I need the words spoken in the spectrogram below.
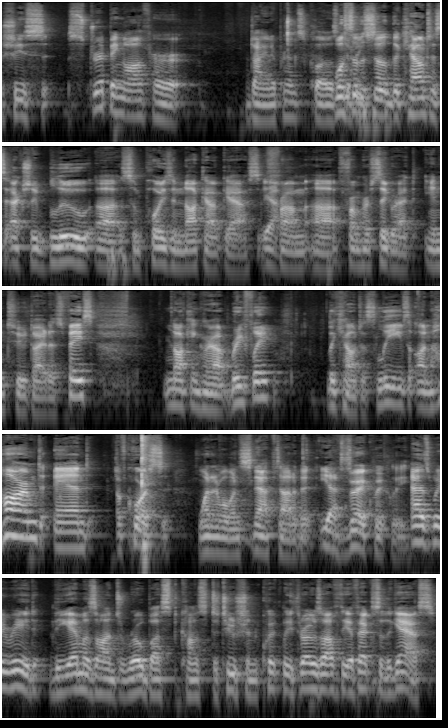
she's stripping off her Diana Prince clothes. Well, so, be- so the Countess actually blew uh, some poison knockout gas Yeah. from uh, from her cigarette into Diana's face, knocking her out briefly. The Countess leaves unharmed, and of course, Wonder Woman snaps out of it Yes. very quickly. As we read, the Amazon's robust constitution quickly throws off the effects of the gas,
